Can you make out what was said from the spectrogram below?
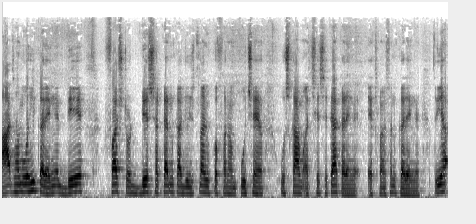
आज हम वही करेंगे डे फ़र्स्ट और डे सेकंड का जो जितना भी क्वेश्चन हम पूछे हैं, उसका हम अच्छे से क्या करेंगे? एक्सप्लेनेशन करेंगे। तो यह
